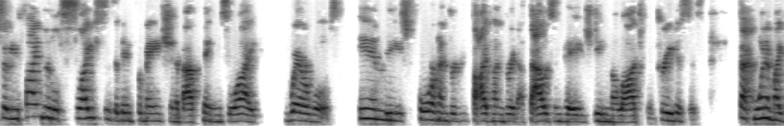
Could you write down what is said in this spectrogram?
so you find little slices of information about things like werewolves in these 400, 500, 1,000 page demonological treatises. In fact, one of my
